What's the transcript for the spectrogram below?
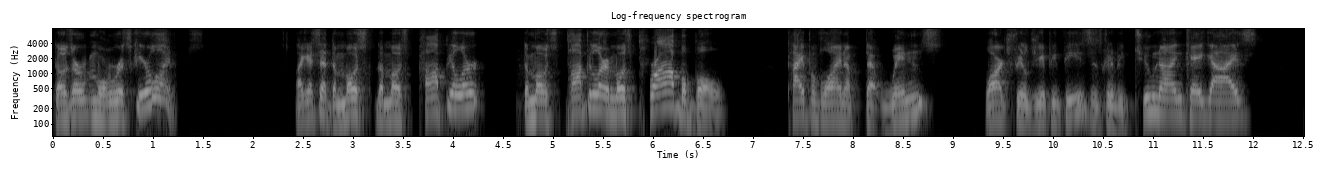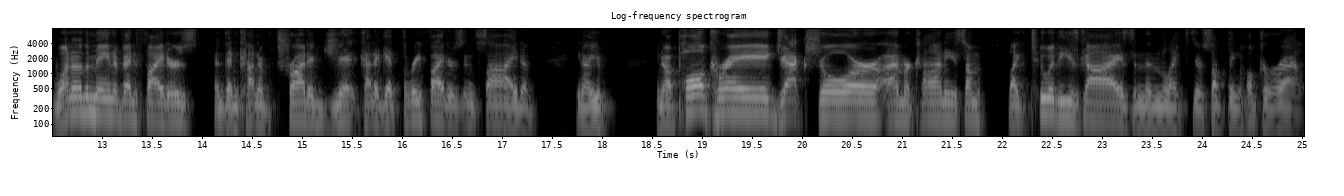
Those are more riskier lineups. Like I said, the most the most popular, the most popular and most probable type of lineup that wins large field GPPs is going to be two 9K guys, one of the main event fighters, and then kind of try to kind of get three fighters inside of, you know, you, you know, Paul Craig, Jack Shore, Amirkhani, some like two of these guys, and then like there's something Hooker or Allen,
